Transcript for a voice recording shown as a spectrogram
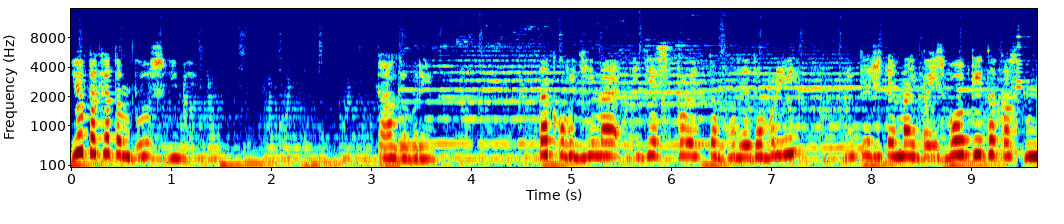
jo, tak já tam budu s nimi. Tak, dobrý tak uvidíme, jestli to bude dobrý. Někteří tady mají baseballky, tak aspoň,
